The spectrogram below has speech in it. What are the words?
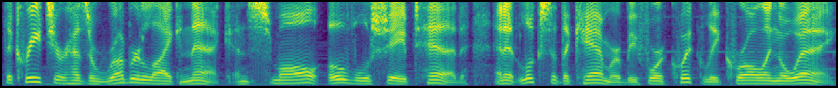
The creature has a rubber like neck and small, oval shaped head, and it looks at the camera before quickly crawling away.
